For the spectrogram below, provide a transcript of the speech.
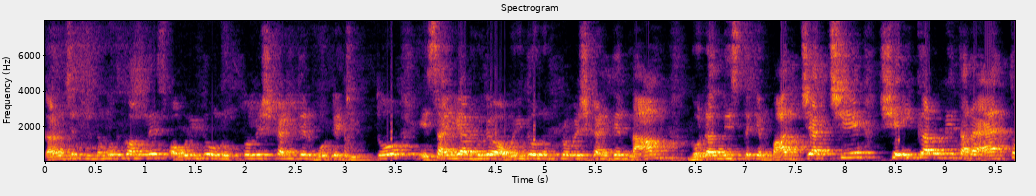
কারণ হচ্ছে তৃণমূল কংগ্রেস অবৈধ অনুপ্রবেশকারীদের ভোটে জিতত। এসআইআর হলে অবৈধ অনুপ্রবেশকারীদের নাম ভোটার লিস্ট থেকে বাদ যাচ্ছে। সেই কারণে তারা এত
